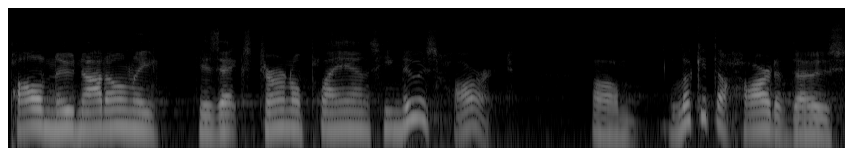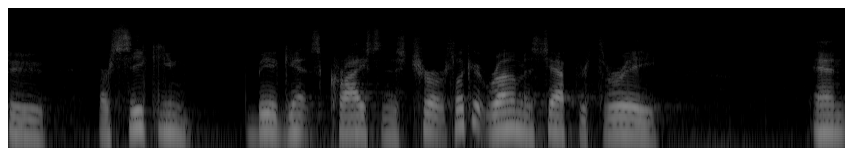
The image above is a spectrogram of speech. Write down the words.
Paul knew not only his external plans, he knew his heart. Um, look at the heart of those who are seeking to be against Christ and his church. Look at Romans chapter 3. And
